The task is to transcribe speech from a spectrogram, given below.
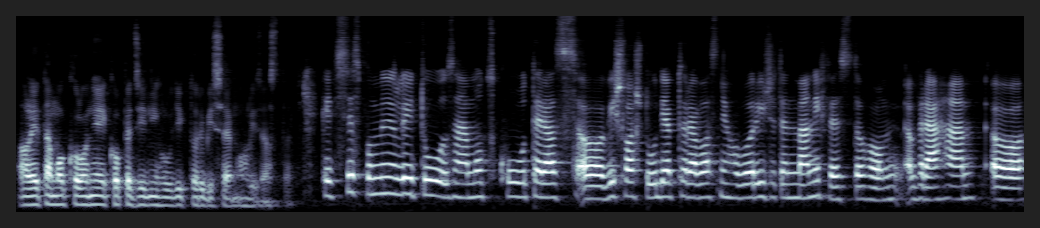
ale je tam okolo nej kopec iných ľudí, ktorí by sa jej mohli zastať. Keď ste spomenuli tú zámocku, teraz uh, vyšla štúdia, ktorá vlastne hovorí, že ten manifest toho vraha uh,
